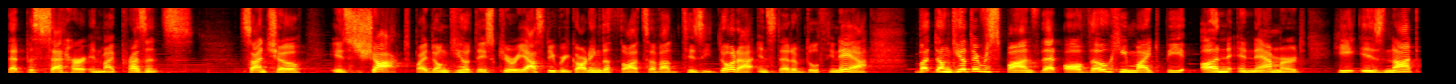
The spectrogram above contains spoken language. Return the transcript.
that beset her in my presence. Sancho is shocked by Don Quixote's curiosity regarding the thoughts of Altisidora instead of Dulcinea, but Don Quixote responds that although he might be unenamored, he is not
